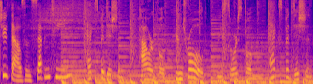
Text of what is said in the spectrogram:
2017 Expedition. Powerful, controlled, resourceful. Expedition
